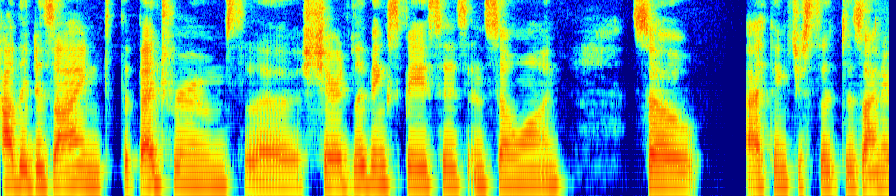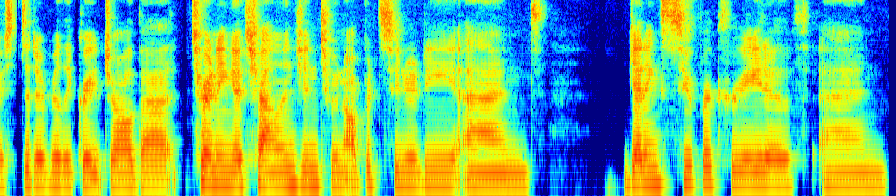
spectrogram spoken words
how they designed the bedrooms, the shared living spaces and so on. So I think just the designers did a really great job at turning a challenge into an opportunity and getting super creative and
